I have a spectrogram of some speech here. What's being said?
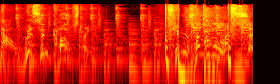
Now listen closely. Here's a little lesson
